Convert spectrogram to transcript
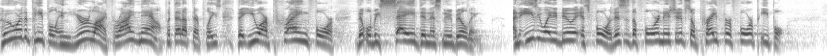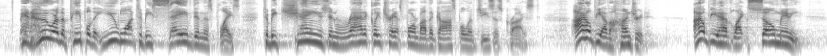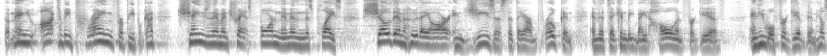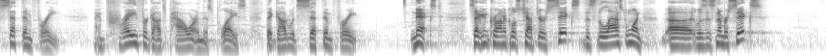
Who are the people in your life right now, put that up there, please, that you are praying for that will be saved in this new building? An easy way to do it is four. This is the FOR initiative, so pray for four people. Man, who are the people that you want to be saved in this place, to be changed and radically transformed by the gospel of Jesus Christ? I hope you have a hundred. I hope you have like so many. But man, you ought to be praying for people. God, change them and transform them in this place. Show them who they are in Jesus, that they are broken and that they can be made whole and forgive. And He will forgive them, He'll set them free. And pray for God's power in this place, that God would set them free. Next, Second Chronicles chapter 6. This is the last one. Uh, was this number six?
